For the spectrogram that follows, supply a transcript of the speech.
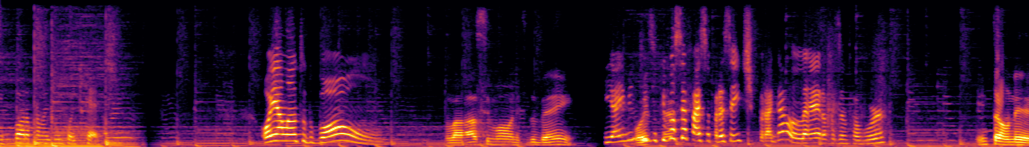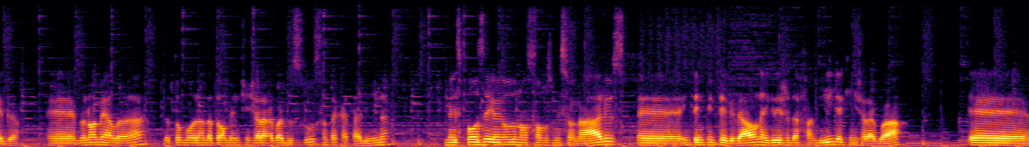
e bora para mais um podcast. Oi, Alan, tudo bom? Olá, Simone, tudo bem? E aí me Oi, diz o que você faz essa presente para a galera, fazendo favor? Então, nega, é, meu nome é Alan, eu estou morando atualmente em Jaraguá do Sul, Santa Catarina. Minha esposa e eu, nós somos missionários é, em tempo integral na Igreja da Família, aqui em Jaraguá. É,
